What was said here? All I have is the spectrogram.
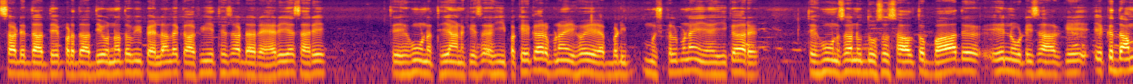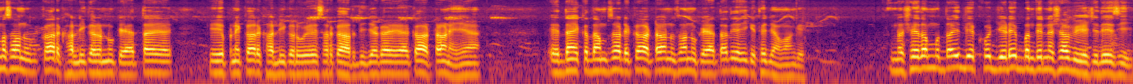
ਸਾਡੇ ਦਾਦੇ ਪੜਦਾਦੇ ਉਹਨਾਂ ਤੋਂ ਵੀ ਪਹਿਲਾਂ ਦਾ ਕਾਫੀ ਇੱਥੇ ਸਾਡਾ ਰਹਿ ਰਹੇ ਆ ਸਾਰੇ। ਤੇ ਹੁਣ ਇੱਥੇ ਆਣ ਕੇ ਅਸੀਂ ਪੱਕੇ ਘਰ ਬਣਾਏ ਹੋਏ ਆ, ਬੜੀ ਮੁਸ਼ਕਲ ਬਣਾਏ ਆ ਅਸੀਂ ਘਰ। ਤੇ ਹੁਣ ਸਾਨੂੰ 200 ਸਾਲ ਤੋਂ ਬਾਅਦ ਇਹ ਨੋਟਿਸ ਆ ਕੇ ਇੱਕਦਮ ਸਾਨੂੰ ਘਰ ਖਾਲੀ ਕਰਨ ਨੂੰ ਕਹਿ ਦਿੱਤਾ ਹੈ ਕਿ ਆਪਣੇ ਘਰ ਖਾਲੀ ਕਰੋ, ਇਹ ਸਰਕਾਰ ਦੀ ਜਗ੍ਹਾ ਹੈ ਘਰ ਢਾਣੇ ਆ। ਇਦਾਂ ਇੱਕਦਮ ਸਾਡੇ ਘਰ ਢਾਣ ਨੂੰ ਸਾਨੂੰ ਕਹਿ ਦਿੱਤਾ ਤੇ ਅਸੀਂ ਕਿੱਥੇ ਜਾਵਾਂਗੇ। ਨਸ਼ੇ ਦਾ ਮੁੱਦਾ ਜੀ ਦੇਖੋ, ਜਿਹੜੇ ਬੰਦੇ ਨਸ਼ਾ ਵੇਚਦੇ ਸੀ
